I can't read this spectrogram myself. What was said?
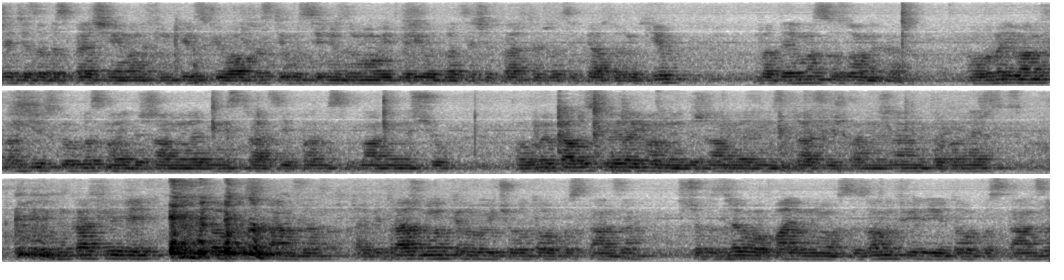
життєзабезпечення Івано-Франківської області в осінньо-зимовий період 24-25 років Вадима Созоника, голови Івано-Франківської обласної державної адміністрації пані Світлани Нищук, голови Калузької районної державної адміністрації філії ТОВ «Костанза», арбітражного керуючого ТОВ «Костанза» щодо зриву опалювального сезону філії ТОВ «Костанза»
